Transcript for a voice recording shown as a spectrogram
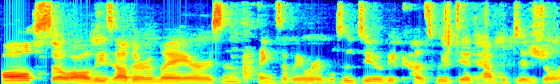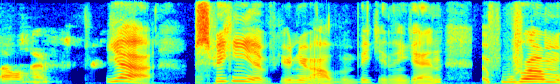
also all these other layers and things that we were able to do because we did have the digital element. Yeah. Speaking of your new album, Begin Again, from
